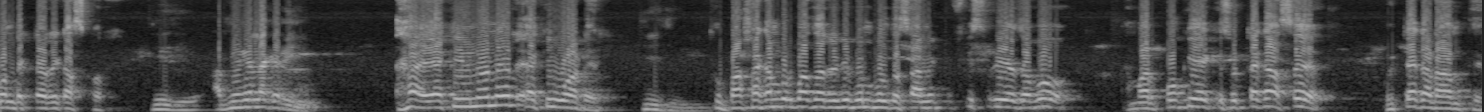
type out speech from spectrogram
কন্ট্রাক্টরে কাজ করে। জি জি। আপনার এলাকারই? হ্যাঁ একই ইউনিয়নের একই ওয়ার্ডের। জি জি। তো বাসাকান্দুর বাজারে রিপন বলতেছে আমি একটু ফিসুরিয়া যাব। আমার পকে কিছু টাকা আছে ওই টাকাটা আনতে।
